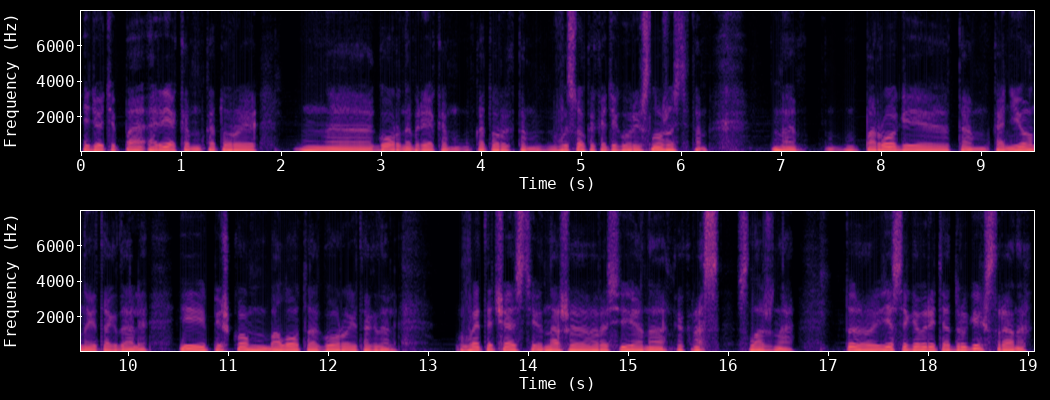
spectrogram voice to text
идете по рекам, которые э, горным рекам, у которых там высокой категории сложности, там м, пороги, там каньоны и так далее, и пешком болото, горы и так далее. В этой части наша Россия, она как раз сложна. Если говорить о других странах,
